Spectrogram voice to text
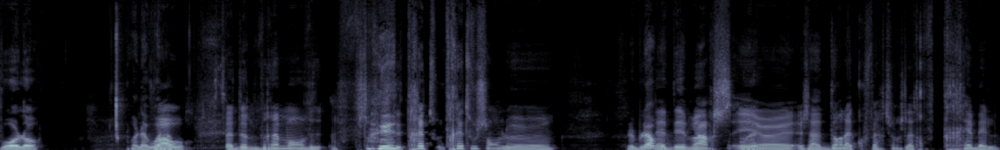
Voilà. Voilà, voilà. ça donne vraiment envie. c'est très, très touchant le, le blurb. La démarche. Et j'adore la couverture, je la trouve très belle.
